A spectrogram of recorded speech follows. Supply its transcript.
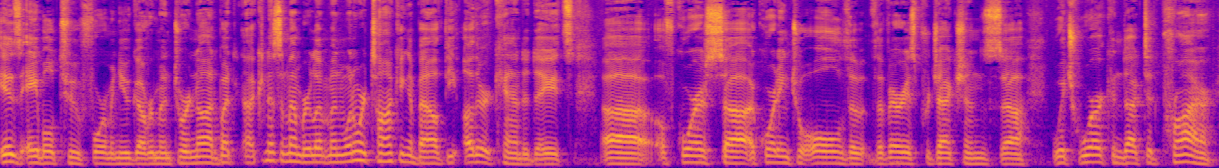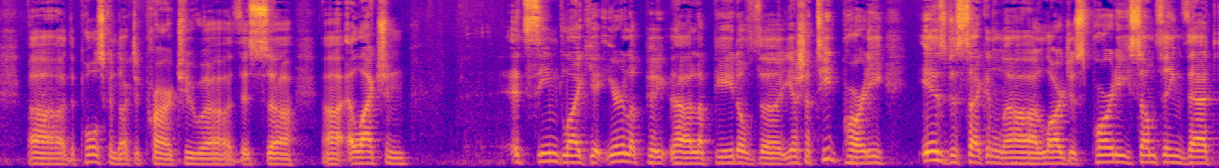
is able to form a new government or not. But uh, Knesset member Lipman, when we're talking about the other candidates, uh, of course, uh, according to all the, the various projections uh, which were conducted prior, uh, the polls conducted prior to uh, this election, it seemed like Yair Lapid, Lapid of the Yesh Atid party is the second largest party, something that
